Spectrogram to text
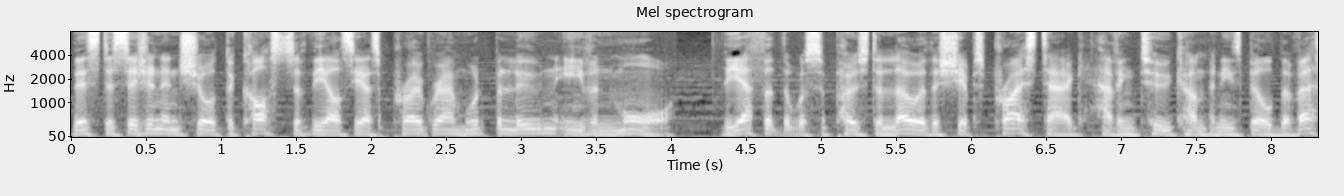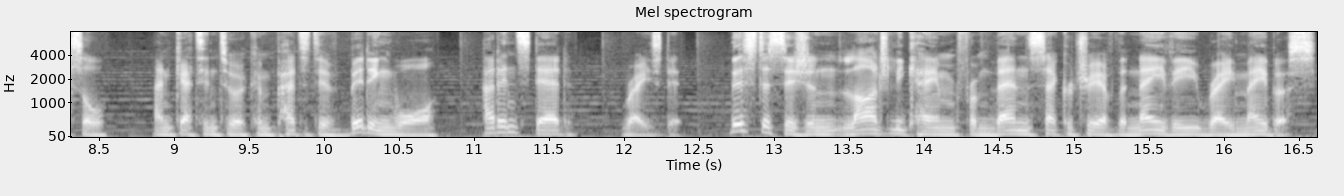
This decision ensured the costs of the LCS program would balloon even more. The effort that was supposed to lower the ship's price tag, having two companies build the vessel, and get into a competitive bidding war, had instead raised it. This decision largely came from then Secretary of the Navy Ray Mabus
